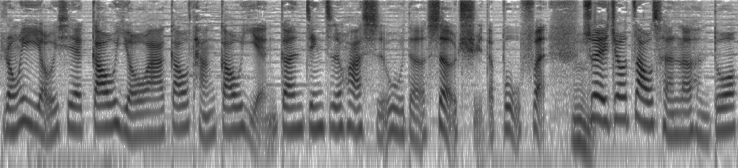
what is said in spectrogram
容易有一些高油啊、高糖、高盐跟精致化食物的摄取的部分，嗯所以就造成了很多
